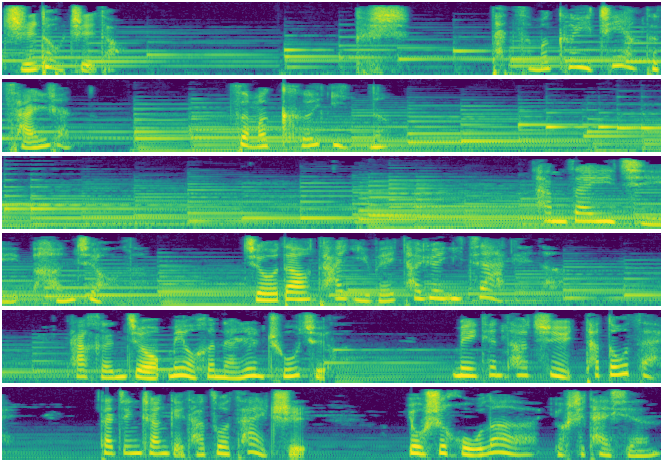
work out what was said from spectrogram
直都知道，可是他怎么可以这样的残忍呢？怎么可以呢？他们在一起很久了，久到他以为他愿意嫁给他。他很久没有和男人出去了，每天他去，他都在。他经常给他做菜吃。有时糊了，有时太咸。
